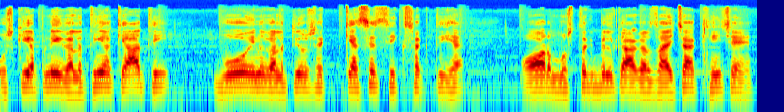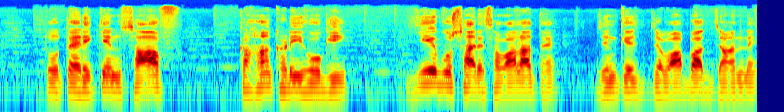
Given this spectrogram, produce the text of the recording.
उसकी अपनी गलतियाँ क्या थी? वो इन गलतियों से कैसे सीख सकती है? और मुस्तबिल का अगर जायचा खींचें तो तहरीक इंसाफ कहाँ खड़ी होगी? ये वो सारे सवाल हैं जिनके जवाब जानने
